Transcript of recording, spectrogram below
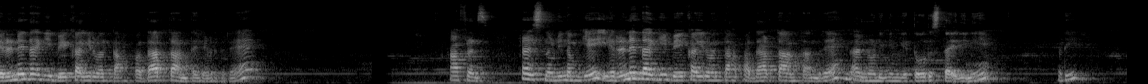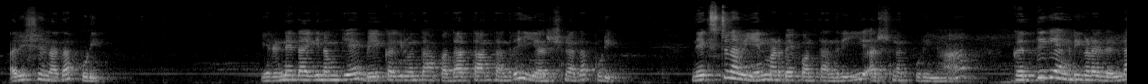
ಎರಡನೇದಾಗಿ ಬೇಕಾಗಿರುವಂತಹ ಪದಾರ್ಥ ಅಂತ ಹೇಳಿದ್ರೆ, ಹಾಂ ಫ್ರೆಂಡ್ಸ್ ಫ್ರೆಂಡ್ಸ್ ನೋಡಿ, ನಮಗೆ ಎರಡನೇದಾಗಿ ಬೇಕಾಗಿರುವಂತಹ ಪದಾರ್ಥ ಅಂತಂದರೆ ನಾನು ನೋಡಿ ನಿಮಗೆ ತೋರಿಸ್ತಾ ಇದ್ದೀನಿ. ನೋಡಿ, ಅರಿಶಿಣದ ಪುಡಿ. ಎರಡನೇದಾಗಿ ನಮಗೆ ಬೇಕಾಗಿರುವಂತಹ ಪದಾರ್ಥ ಅಂತಂದರೆ ಈ ಅರಿಶಿಣದ ಪುಡಿ. ನೆಕ್ಸ್ಟ್ ನಾವು ಏನು ಮಾಡಬೇಕು ಅಂತಂದರೆ ಈ ಅರಿಶಿಣದ ಪುಡಿನ ಗದ್ದಿಗೆ ಅಂಗಡಿಗಳಲ್ಲೆಲ್ಲ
